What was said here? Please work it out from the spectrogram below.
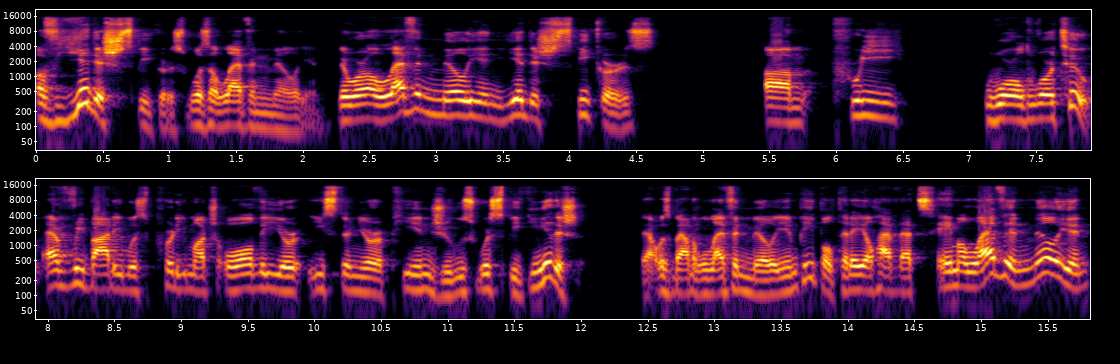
of Yiddish speakers was 11 million. There were 11 million Yiddish speakers um, pre World War II. Everybody was pretty much all the Euro- Eastern European Jews were speaking Yiddish. That was about 11 million people. Today you'll have that same 11 million,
